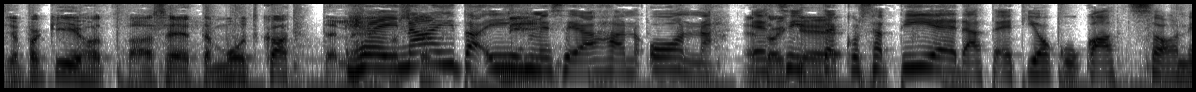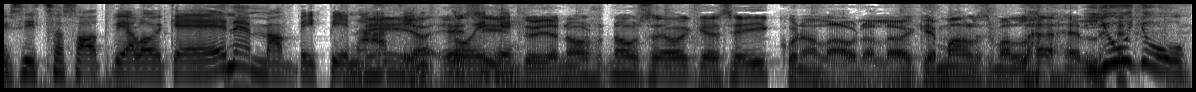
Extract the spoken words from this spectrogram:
jopa kiihottaa se, että muut kattelee? Hei, koska- näitä niin. ihmisiähän on. Että oikein- sitten kun sä tiedät, että joku katsoo, niin sit sä saat vielä oikein enemmän vipinää Niin, ja esiintyy ja nous, nousee oikein siihen ikkunalaudalle oikein mahdollisimman lähelle. Juju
